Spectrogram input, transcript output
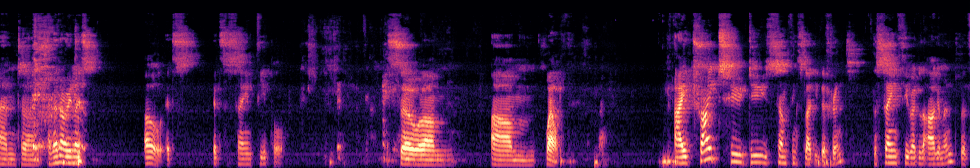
and um, and then I realized, oh, it's it's the same people. So um, well, I tried to do something slightly different, the same theoretical argument with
